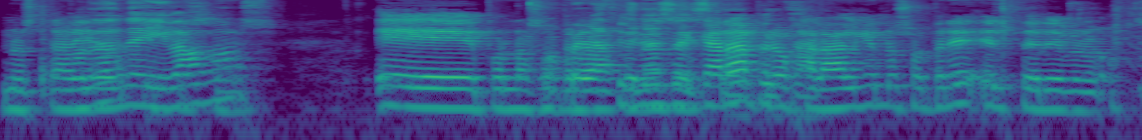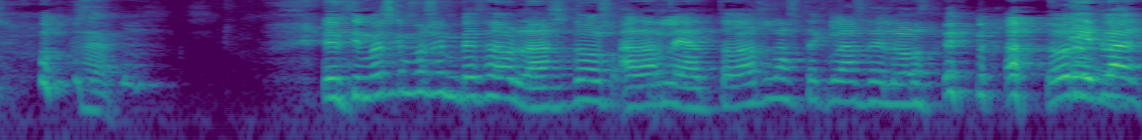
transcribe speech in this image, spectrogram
Nuestra ¿Por vida. dónde pues, íbamos? Eh, por las operaciones, Operaciones de cara, pero ojalá alguien nos opere el cerebro. Encima es que hemos empezado las dos a darle a todas las teclas del ordenador. En plan,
